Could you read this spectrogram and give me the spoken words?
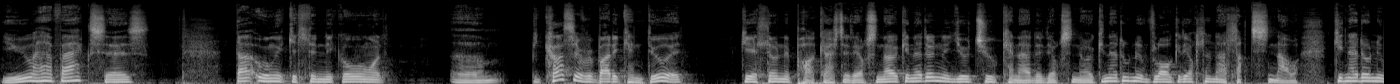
You have access. Um because everybody can do it giallunni podcast idiorsinaa kinadunni youtube kanal idiorsinaa kinadunni vlog idiorluna allartissinaawa kinadunni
